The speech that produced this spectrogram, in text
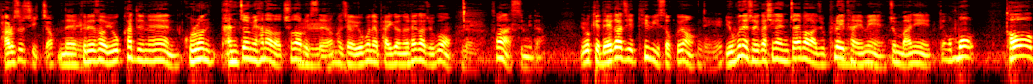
바로 쓸 수 있죠. 네, 그래서 요 카드는 그런 단점이 하나 더 추가로 음. 있어요. 그래서 제가 요번에 발견을 해가지고 네. 써놨습니다. 이렇게 네 가지 팁이 있었고요. 네. 요번에 저희가 시간이 좀 짧아가지고 플레이 타임이 좀 많이 뭐 더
